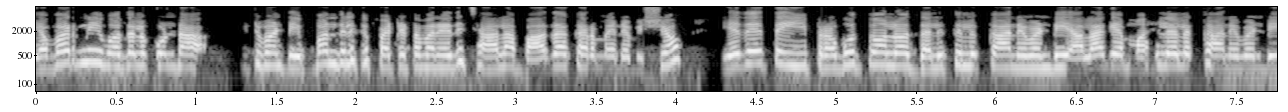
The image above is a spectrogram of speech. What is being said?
ఎవరిని వదలకుండా ఇటువంటి ఇబ్బందులకి పెట్టడం అనేది చాలా బాధాకరమైన విషయం. ఏదైతే ఈ ప్రభుత్వంలో దళితులకు కానివ్వండి అలాగే మహిళలకు కానివ్వండి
